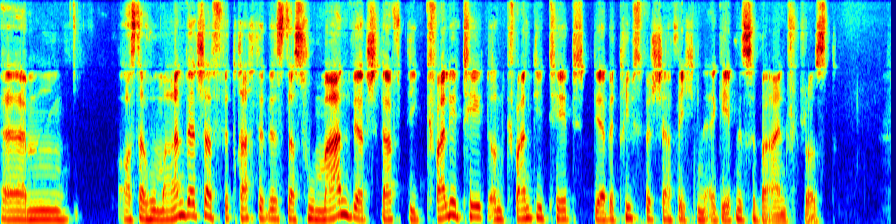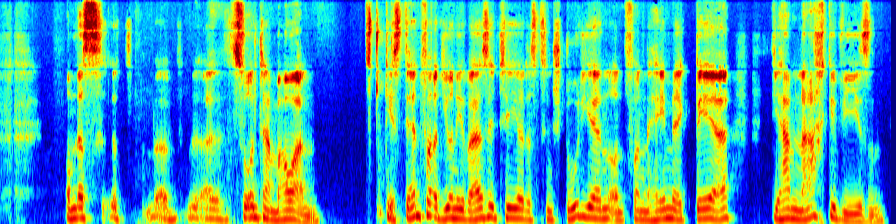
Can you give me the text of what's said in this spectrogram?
ähm, aus der Humanwirtschaft betrachtet ist, dass Humanwirtschaft die Qualität und Quantität der betriebswirtschaftlichen Ergebnisse beeinflusst. Um das äh, zu untermauern, die Stanford University, das sind Studien und von Haymack Bear, die haben nachgewiesen,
